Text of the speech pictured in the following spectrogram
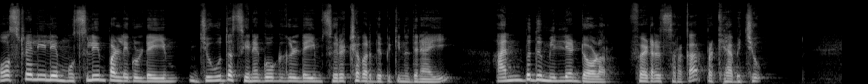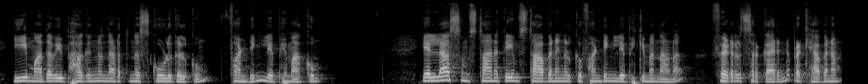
ഓസ്ട്രേലിയയിലെ മുസ്ലിം പള്ളികളുടെയും ജൂത സിനഗോഗുകളുടെയും സുരക്ഷ വർദ്ധിപ്പിക്കുന്നതിനായി അൻപത് മില്യൺ ഡോളർ ഫെഡറൽ സർക്കാർ പ്രഖ്യാപിച്ചു. ഈ മതവിഭാഗങ്ങൾ നടത്തുന്ന സ്കൂളുകൾക്കും ഫണ്ടിംഗ് ലഭ്യമാക്കും. എല്ലാ സംസ്ഥാനത്തെയും സ്ഥാപനങ്ങൾക്ക് ഫണ്ടിംഗ് ലഭിക്കുമെന്നാണ് ഫെഡറൽ സർക്കാരിന്റെ പ്രഖ്യാപനം.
